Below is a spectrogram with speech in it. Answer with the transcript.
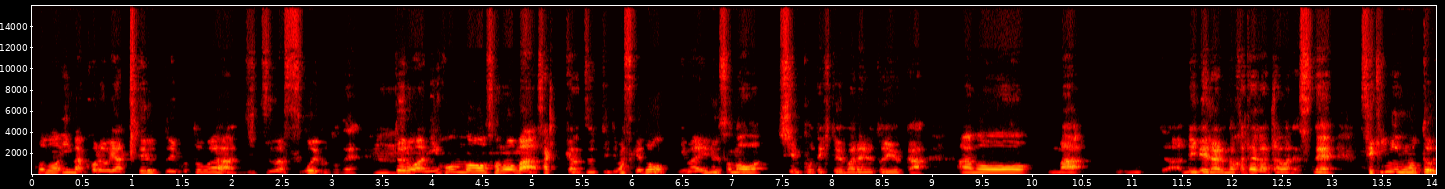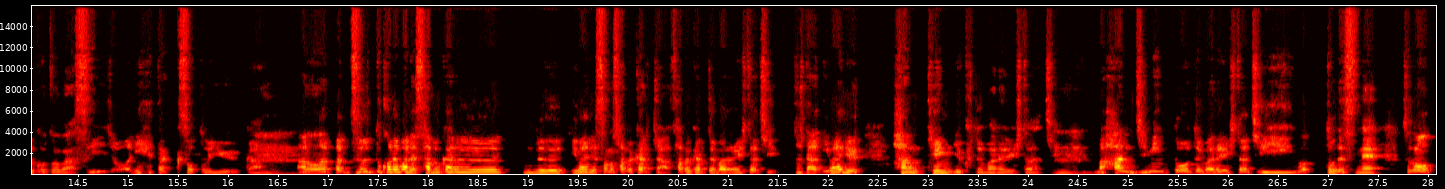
この今これをやってるということは、実はすごいことで、というのは、日本の、その、まあ、さっきからずっと言ってますけど、いわゆるその、進歩的と呼ばれるというか、あの、まあ、リベラルの方々はですね、責任を取ることが非常に下手くそというか、あの、やっぱずっとこれまでサブカル、いわゆるそのサブカルチャー、サブカルと呼ばれる人たち、そしていわゆる反権力と呼ばれる人たち、うん。まあ、反自民党と呼ばれる人たちのとですね、その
